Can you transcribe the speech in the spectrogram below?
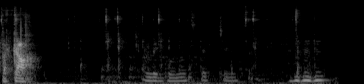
Така. Легло на цветченца.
